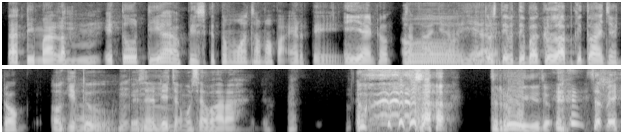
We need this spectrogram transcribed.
tadi malam itu dia habis ketemuan sama Pak RT. Iya dok. Katanya, Oh, iya. Terus tiba-tiba gelap gitu aja dok. Oh gitu. Heeh. Biasanya diajak musyawarah gitu. Seru gitu. sampai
